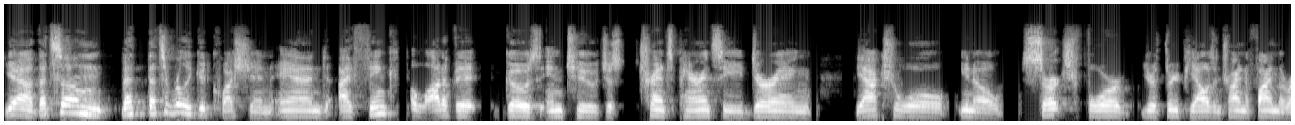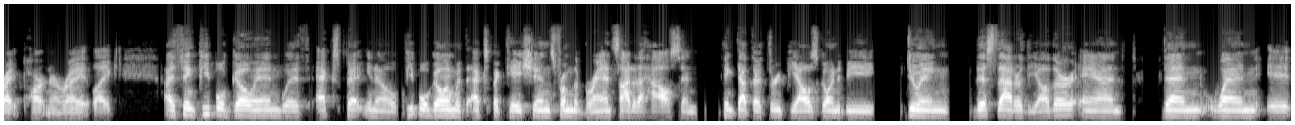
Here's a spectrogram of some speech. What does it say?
Yeah, that's um that that's a really good question, and I think a lot of it goes into just transparency during the actual you know search for your 3PLs and trying to find the right partner, right? Like I think people go in with expect, you know, people go in with expectations from the brand side of the house and think that their 3PL is going to be doing this, that, or the other. And then when it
